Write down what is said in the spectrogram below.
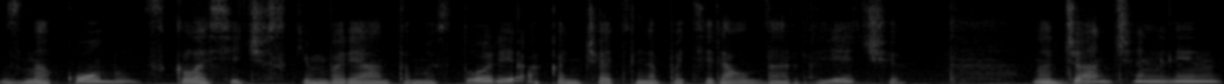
знакомый с классическим вариантом истории, окончательно потерял дар речи, но Джан Ченлин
